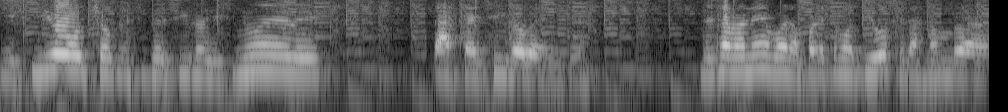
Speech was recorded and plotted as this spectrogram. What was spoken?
XVIII, principios del siglo XIX, hasta el siglo XX. De esa manera, bueno, por ese motivo se las nombra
